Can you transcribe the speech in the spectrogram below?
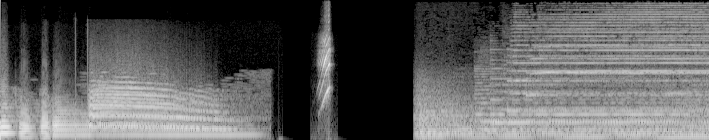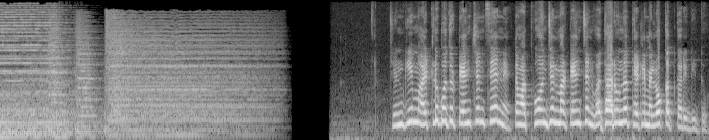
જિંદગીમાં એટલું બધું ટેન્શન છે ને, તમારા ફોન જોઈને મારે ટેન્શન વધારું નથી, એટલે મેં લોક જ કરી દીધું.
